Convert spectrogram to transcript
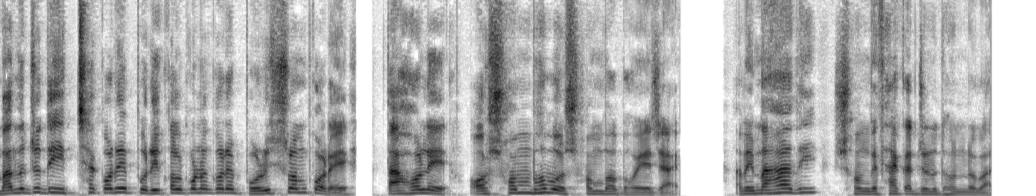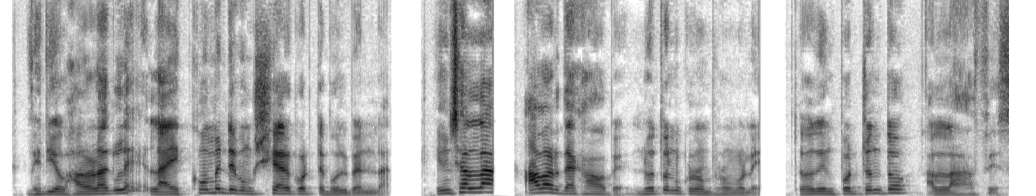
মানুষ যদি ইচ্ছা করে, পরিকল্পনা করে, পরিশ্রম করে, তাহলে অসম্ভবও সম্ভব হয়ে যায়। আমি মাহাদি, সঙ্গে থাকার জন্য ধন্যবাদ। ভিডিও ভালো লাগলে লাইক, কমেন্ট এবং শেয়ার করতে ভুলবেন না। ইনশাল্লাহ আবার দেখা হবে নতুন কোনো ভ্রমণে। ততদিন পর্যন্ত আল্লাহ হাফিজ।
